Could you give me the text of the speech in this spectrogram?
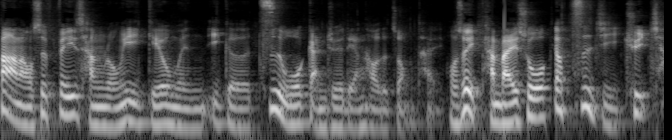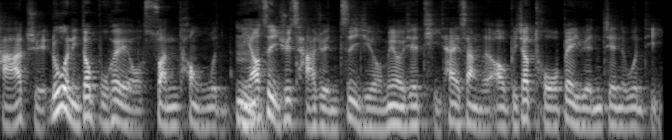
大脑是非常容易给我们一个自我感觉良好的状态哦，所以坦白说，要自己去察觉，如果你都不会有酸痛问题，嗯、你要自己去察觉你自己有没有一些体态上的哦比较驼背圆肩的问题，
